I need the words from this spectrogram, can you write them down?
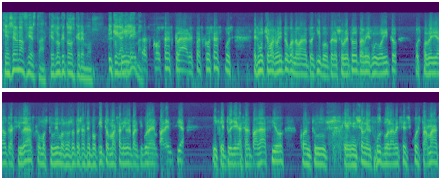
Que sea una fiesta, que es lo que todos queremos. Y que gane Leima. Estas cosas, claro, estas cosas, pues es mucho más bonito cuando van a tu equipo, pero sobre todo también es muy bonito pues poder ir a otra ciudad, como estuvimos nosotros hace poquito, más a nivel particular en Palencia, y que tú llegas al palacio con tus, que son el fútbol a veces cuesta más,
